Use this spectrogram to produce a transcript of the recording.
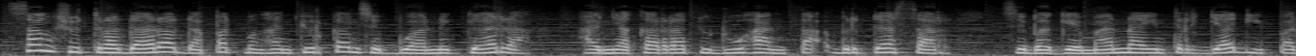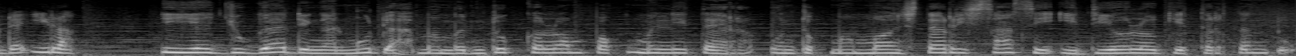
Sang sutradara dapat menghancurkan sebuah negara hanya karena tuduhan tak berdasar sebagaimana yang terjadi pada Irak. Ia juga dengan mudah membentuk kelompok militer untuk memonsterisasi ideologi tertentu.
